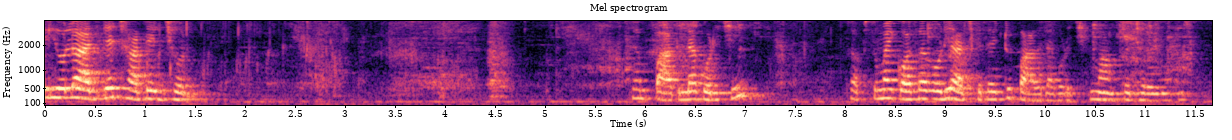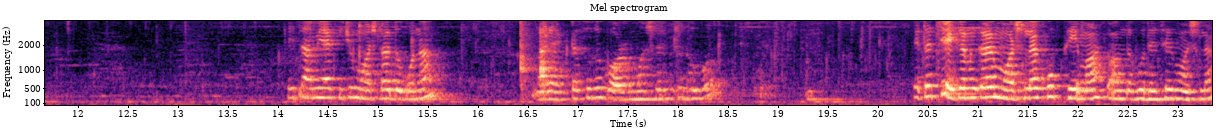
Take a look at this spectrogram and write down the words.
এই হলো আজকে ছাটের ঝোল। পাতলা করেছি। সবসময় কষা করি, আজকে তো একটু পাতলা করেছি মাংস ঝোলের মতো এই তো আমি আর কিছু মশলা দেবো না। আর একটা শুধু গরম মশলা একটু দেবো। এটা হচ্ছে এখানকার মশলা, খুব ফেমাস অন্ধ্রপ্রদেশের মশলা।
